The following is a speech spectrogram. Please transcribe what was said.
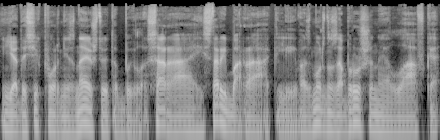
Я до сих пор не знаю, что это было. Сарай, старый барак или, возможно, заброшенная лавка.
